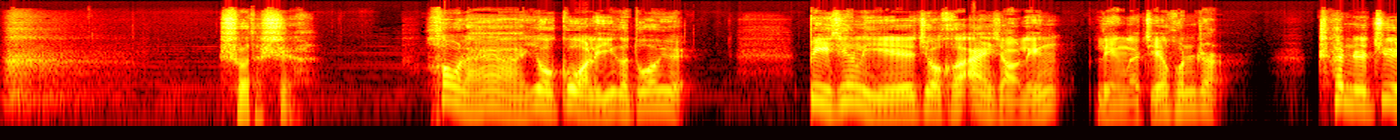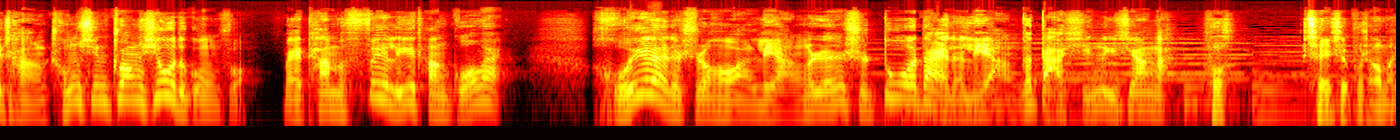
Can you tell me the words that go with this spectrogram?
说的是啊。后来啊，又过了一个多月，毕经理就和艾小玲领了结婚证，趁着剧场重新装修的功夫，哎，他们飞了一趟国外。回来的时候啊，两个人是多带了两个大行李箱啊！嚯，真是不少买。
